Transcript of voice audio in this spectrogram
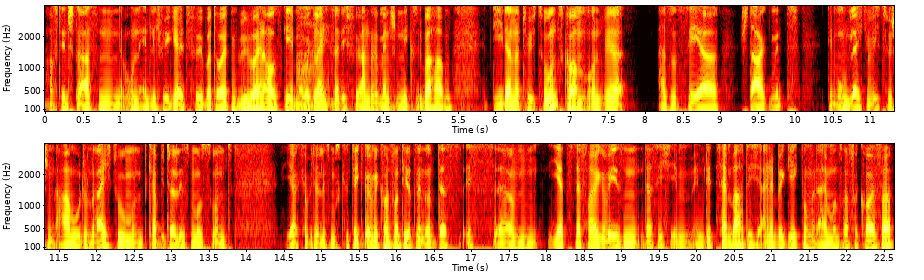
auf den Straßen unendlich viel Geld für überteuerten Glühwein ausgeben, oh, aber gleichzeitig für andere Menschen nichts überhaben, die dann natürlich zu uns kommen und wir also sehr stark mit dem Ungleichgewicht zwischen Armut und Reichtum und Kapitalismus und ja, Kapitalismuskritik irgendwie konfrontiert sind. Und das ist ähm, jetzt der Fall gewesen, dass ich im, im Dezember hatte ich eine Begegnung mit einem unserer Verkäufer,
